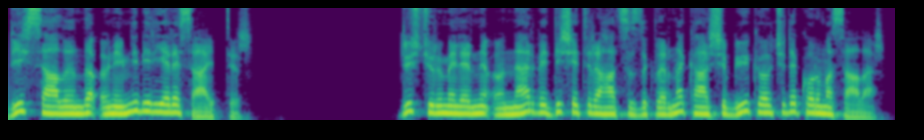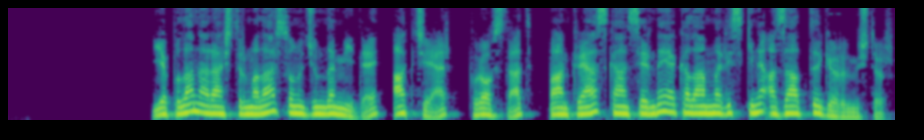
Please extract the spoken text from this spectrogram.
Diş sağlığında önemli bir yere sahiptir. Diş çürümelerini önler ve diş eti rahatsızlıklarına karşı büyük ölçüde koruma sağlar. Yapılan araştırmalar sonucunda mide, akciğer, prostat, pankreas kanserine yakalanma riskini azalttığı görülmüştür.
